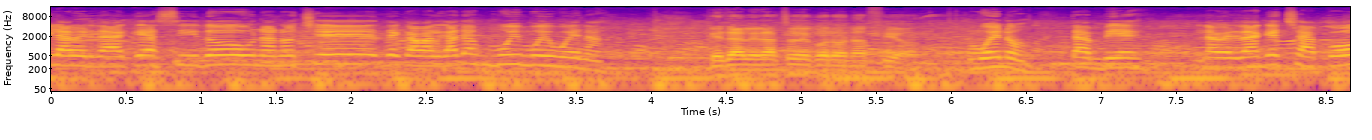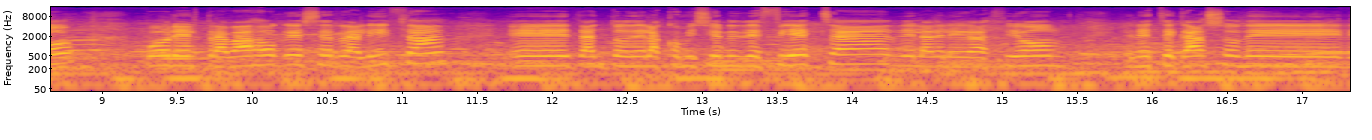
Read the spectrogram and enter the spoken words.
y la verdad que ha sido una noche de cabalgatas muy, muy buena. ¿Qué tal el acto de coronación? Bueno, también. La verdad que chapó por el trabajo que se realiza, eh, tanto de las comisiones de fiestas, de la delegación, en este caso de,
